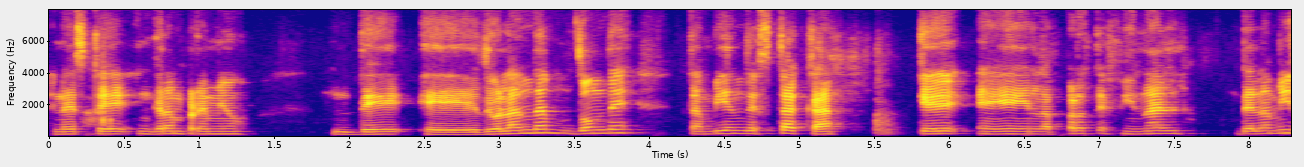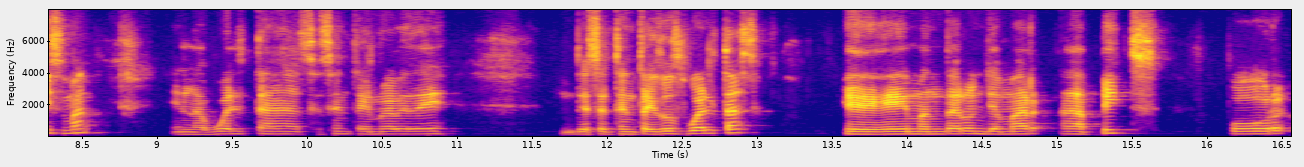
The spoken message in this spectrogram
en este Gran Premio de, eh, de, Holanda, donde también destaca que en la parte final de la misma, en la vuelta 69 de, de 72 vueltas, eh, mandaron llamar a Pitts por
